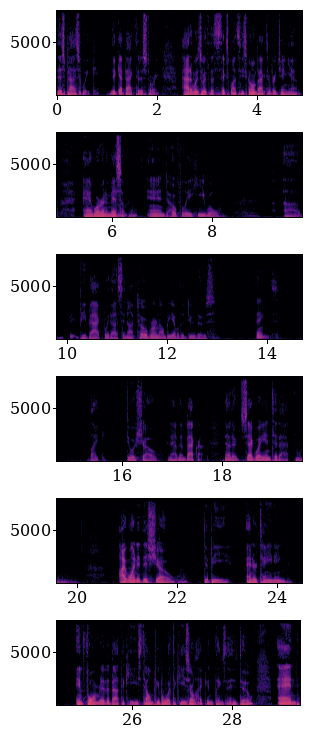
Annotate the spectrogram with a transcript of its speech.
this past week. To get back to the story, Adam was with us six months. He's going back to Virginia, and we're going to miss him. And hopefully, he will uh, be back with us in October, and I'll be able to do those things like do a show and have them background. Now, to segue into that, I wanted this show to be entertaining, informative about the keys, telling people what the keys are like and things they do, and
